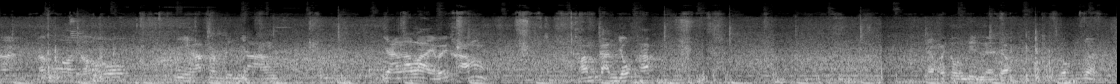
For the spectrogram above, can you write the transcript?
อะแล้วก็เดี๋ยวนี่ครับมันเป็นยางยางอะไหล่ไว้ค้ำค้ำกันยกครับยังไม่โดนดินเลยเดี๋ยวยกหน่อย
